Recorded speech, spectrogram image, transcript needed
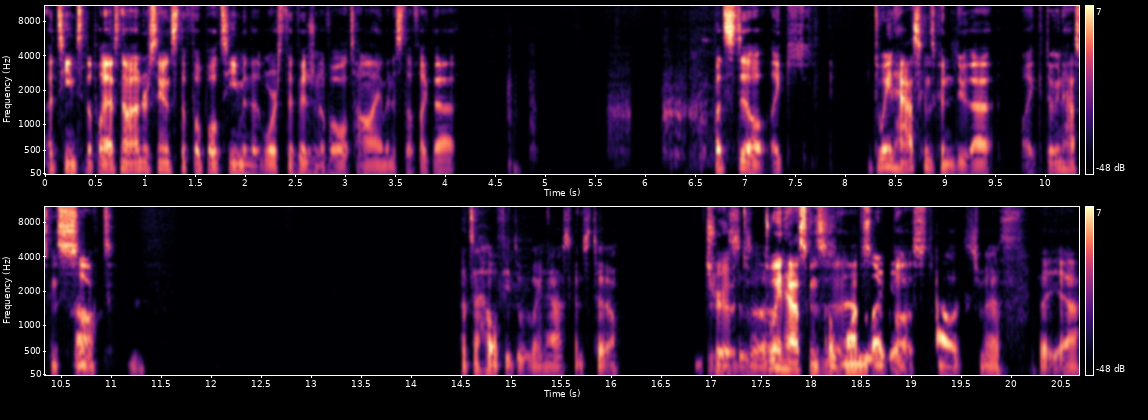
a team to the playoffs? Now I understand it's the football team in the worst division of all time and stuff like that, but still, like Dwayne Haskins couldn't do that. Like Dwayne Haskins Oh. sucked. That's a healthy Dwayne Haskins too. True, This is D- a- Dwayne Haskins is a an absolute one-legged bust. Alex Smith, but yeah,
